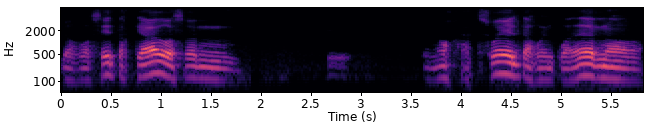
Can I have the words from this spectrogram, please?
los bocetos que hago son en hojas sueltas o en cuadernos,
